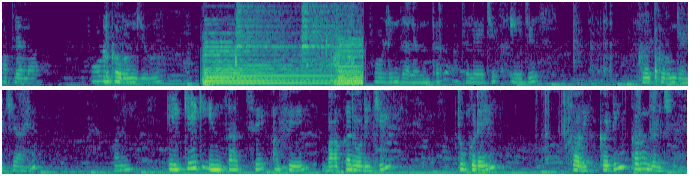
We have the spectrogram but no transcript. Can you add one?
आपल्याला फोल्ड करून घेऊन. फोल्डिंग झाल्यानंतर आपल्याला याचे एजेस कट करून घ्यायचे आहे आणि एक एक इंचाचे असे बाकरवडीचे तुकडे सॉरी कटिंग करून घ्यायचे आहे.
